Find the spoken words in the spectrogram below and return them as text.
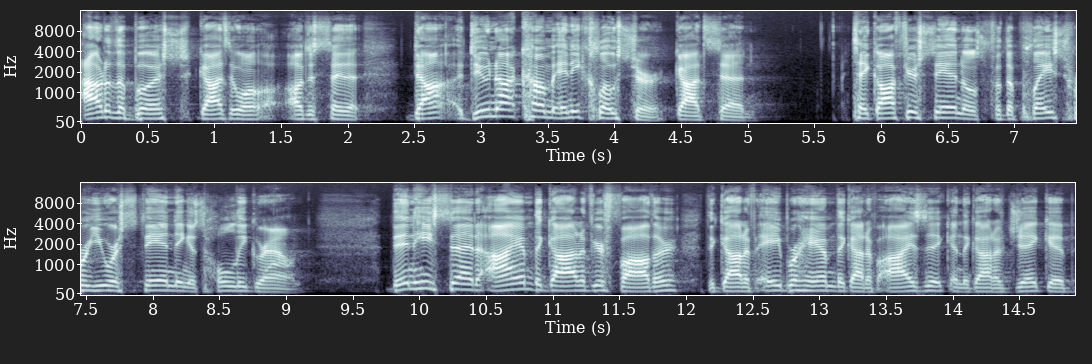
Out of the bush, God said, well, I'll just say that do not come any closer, God said. Take off your sandals, for the place where you are standing is holy ground. Then he said, I am the God of your father, the God of Abraham, the God of Isaac, and the God of Jacob.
